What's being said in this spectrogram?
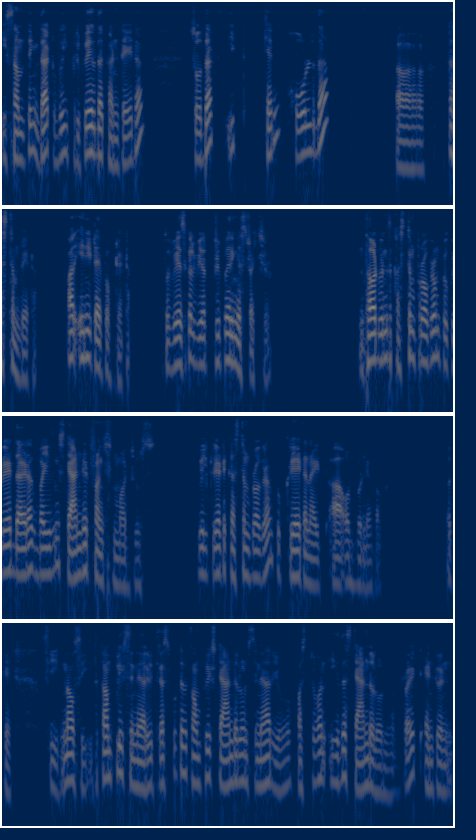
is something that we prepare the container so that it can hold the uh, custom data or any type of data. So basically we are preparing a structure. And third one is custom program to create the IDOC by using standard function modules. We'll create a custom program to create an uh, outbound IDOC. Okay, see now see the complete scenario with respect to the complete standalone scenario. First one is the standalone one, right? End to end.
